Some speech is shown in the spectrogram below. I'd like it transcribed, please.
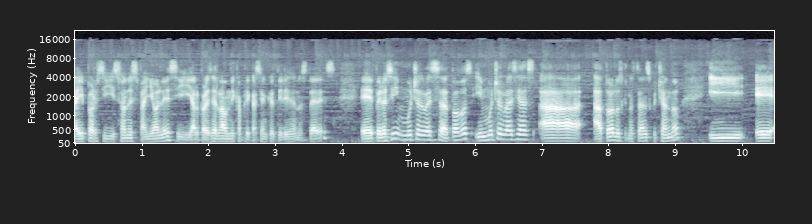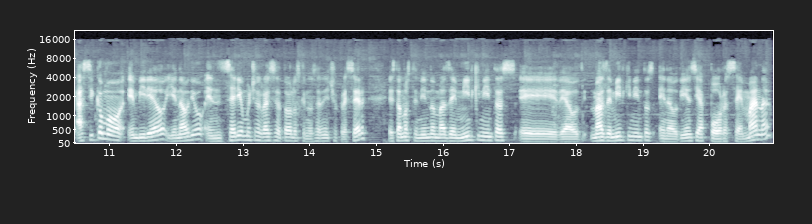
ahí por si son españoles y al parecer la única aplicación que utilizan ustedes. Eh, pero sí, muchas gracias a todos y muchas gracias a, todos los que nos están escuchando. Y eh, así como en video y en audio, en serio, muchas gracias a todos los que nos han hecho crecer. Estamos teniendo más de 1500, eh, más de 1500 en audiencia por semana.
